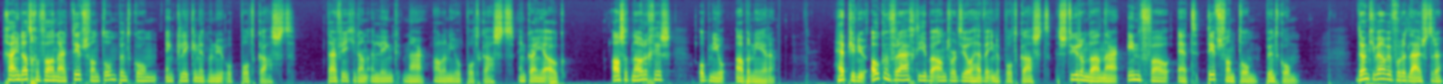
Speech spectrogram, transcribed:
Ga in dat geval naar tipsvantom.com en klik in het menu op podcast. Daar vind je dan een link naar alle nieuwe podcasts en kan je ook, als het nodig is, opnieuw abonneren. Heb je nu ook een vraag die je beantwoord wil hebben in de podcast? Stuur hem dan naar info@tipsvantom.com. Dankjewel weer voor het luisteren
